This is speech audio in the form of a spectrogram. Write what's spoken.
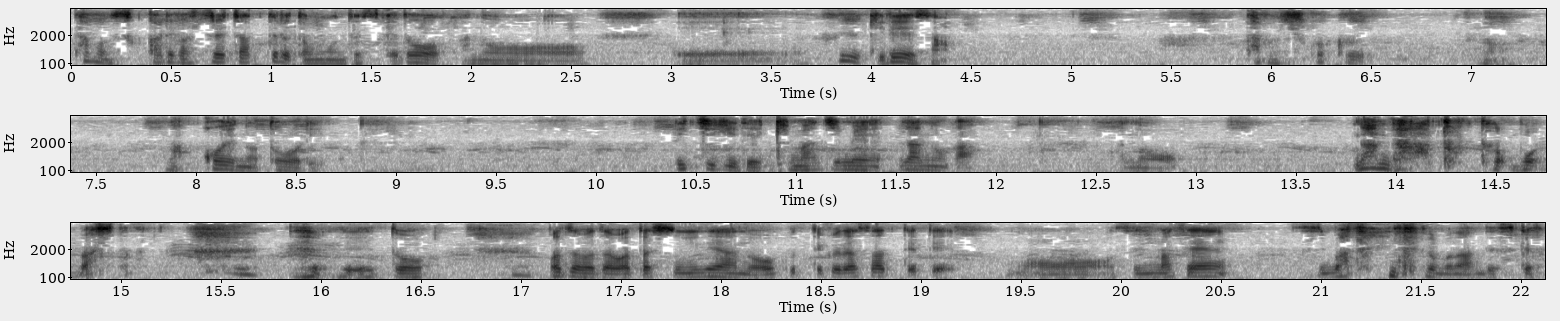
多分すっかり忘れちゃってると思うんですけど、あの、えー、冬木玲さん。多分すごく、あの、まあ、声の通り、律儀で生真面目なのが、あの、なんだと思いました。えっと、わざわざ私にね、あの、送ってくださってて、もう、すいません。すいませんけどもなんですけど、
